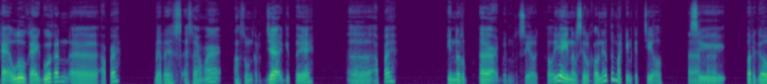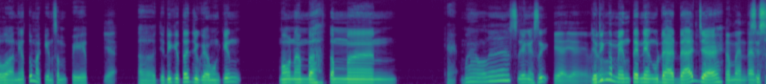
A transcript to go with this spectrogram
kayak lu, kayak gue kan eh, apa? Beres SMA langsung kerja gitu ya. Eh, apa? Inner eh, inner circle. Iya, inner circle-nya tuh makin kecil. Ah, ah. Si pergaulannya tuh makin sempit. Iya. Eh, jadi kita juga mungkin mau nambah temen kayak males ya nggak sih? Iya, iya, iya, Jadi nge-maintain yang udah ada aja. Nge-maintain Si yang udah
